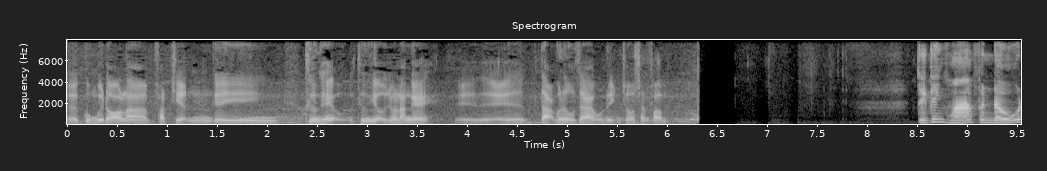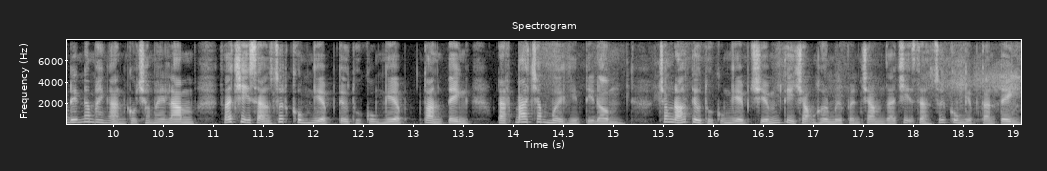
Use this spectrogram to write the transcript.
Ờ, cùng với đó là phát triển cái thương hiệu thương hiệu cho làng nghề để, để tạo cái đầu ra ổn định cho sản phẩm. Tỉnh Thanh Hóa phấn đấu đến năm 2025, giá trị sản xuất công nghiệp, tiêu thụ công nghiệp toàn tỉnh đạt 310.000 tỷ đồng. Trong đó tiêu thụ công nghiệp chiếm tỷ trọng hơn 10% giá trị sản xuất công nghiệp toàn tỉnh.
